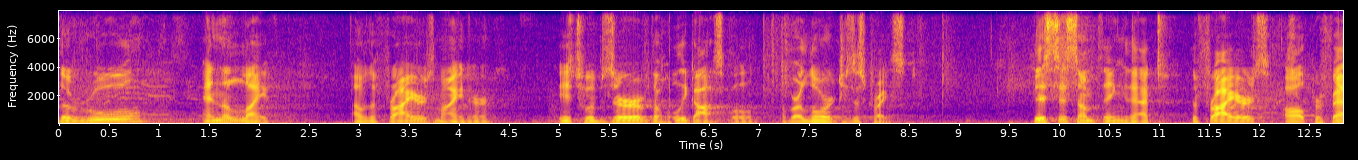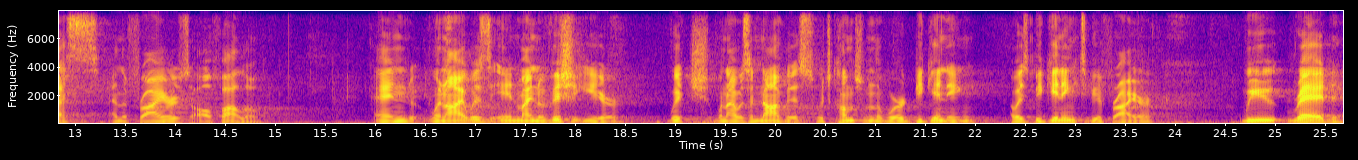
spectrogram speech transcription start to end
The rule and the life of the Friars Minor is to observe the Holy Gospel of our Lord Jesus Christ. This is something that the friars all profess and the friars all follow. And when I was in my novitiate year, which when I was a novice, which comes from the word beginning, I was beginning to be a friar, we read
